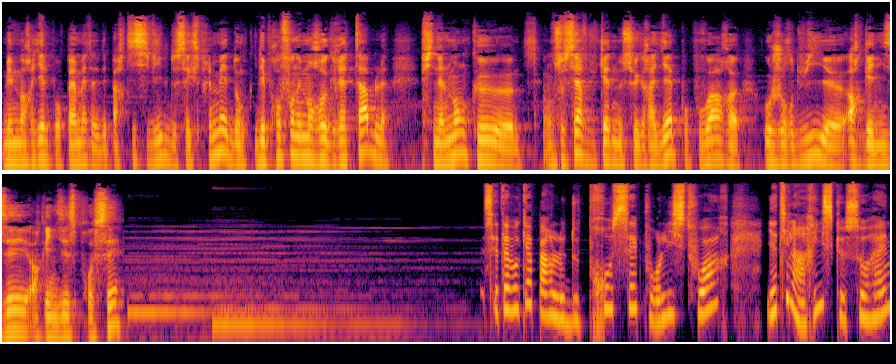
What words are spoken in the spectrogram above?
mémoriel pour permettre à des parties civiles de s'exprimer. Donc, il est profondément regrettable finalement que on se serve du cas de Monsieur Pour pouvoir aujourd'hui organiser organiser ce procès. Cet avocat parle de procès pour l'histoire. Y a-t-il un risque, Soren,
